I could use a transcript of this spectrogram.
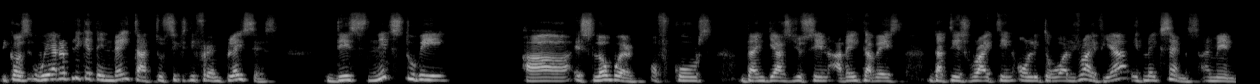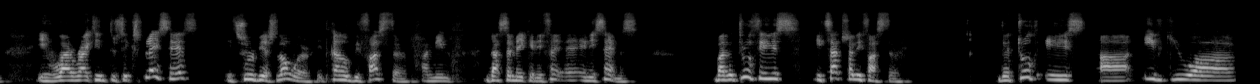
because we are replicating data to six different places, this needs to be uh, slower, of course, than just using a database that is writing only to one drive. Yeah, it makes sense. I mean, if we are writing to six places, it should be slower. It cannot be faster. I mean, doesn't make any, any sense. But the truth is, it's actually faster. The truth is, uh, if you are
